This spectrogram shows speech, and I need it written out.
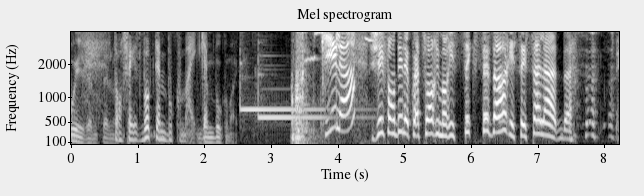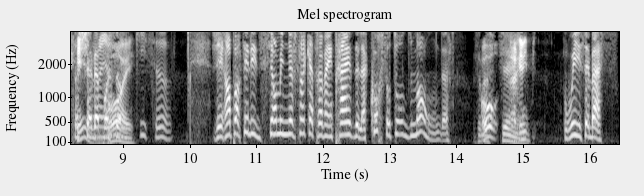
Oui, oui, j'aime tellement. ton Facebook. T'aimes beaucoup Mike. J'aime beaucoup Mike. Qui est là? J'ai fondé le quatuor humoristique César et ses salades. Ça, je savais pas ça. Qui ça? J'ai remporté l'édition 1993 de la course autour du monde. Oh, Sébastien. Rémi. Oui, Sébastien.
